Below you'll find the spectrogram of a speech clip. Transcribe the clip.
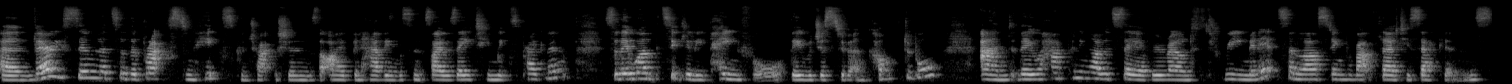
um, very similar to the Braxton Hicks contractions that I've been having since I was 18 weeks pregnant. So they weren't particularly painful, they were just a bit uncomfortable and they were happening I would say every around three minutes and lasting for about 30 seconds.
